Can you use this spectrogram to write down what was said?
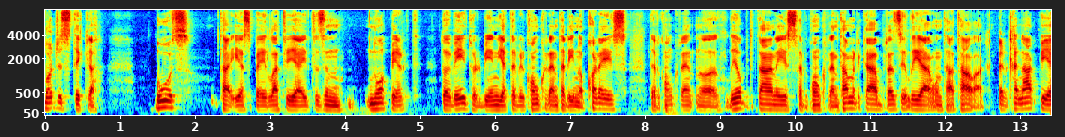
loģistika būs tā iespēja Latvijai zin, nopirkt to vēja turbīnu, ja tev ir konkurenti arī no Korejas, tev ir konkurenti no Lielbritānijas, tev ir konkurenti Amerikā, Brazīlijā un tā tālāk. Bet, kad nāk pie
